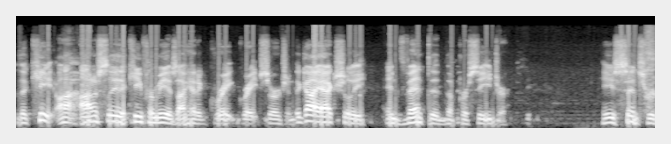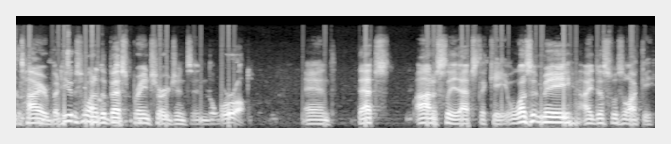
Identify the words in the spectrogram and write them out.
the key, honestly, the key for me is I had a great, great surgeon. The guy actually invented the procedure. He's since retired, but he was one of the best brain surgeons in the world, and that's honestly that's the key. It wasn't me. I just was lucky.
